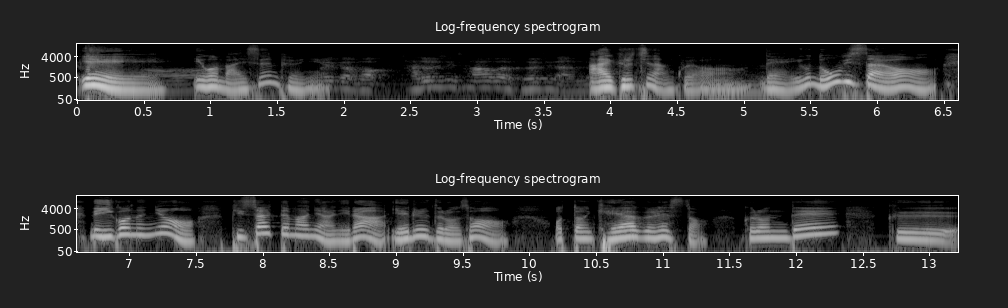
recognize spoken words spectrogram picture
편이에요? 예, 예, 예. 아. 이건 많이 쓰는 표현이에요. 그러니까 막 자존심 상하거나 그러진 아이, 그렇진 않고요. 네, 이건 너무 비싸요. 근데 이거는요, 비쌀 때만이 아니라, 예를 들어서 어떤 계약을 했어. 그런데 그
